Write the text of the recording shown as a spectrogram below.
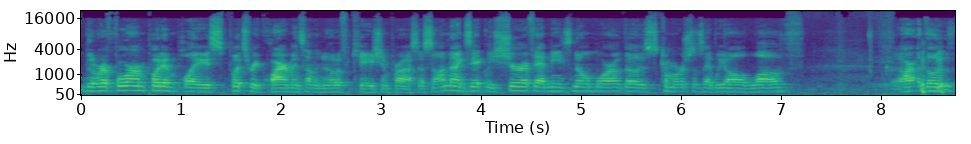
the reform put in place puts requirements on the notification process. So I'm not exactly sure if that means no more of those commercials that we all love, are those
